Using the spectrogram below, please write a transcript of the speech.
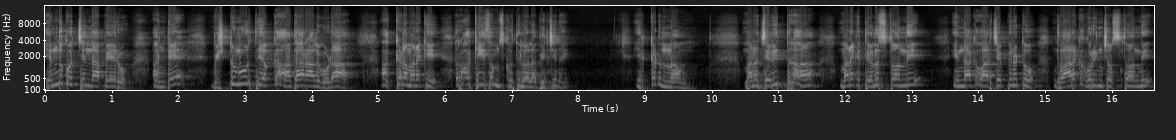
ఎందుకు వచ్చింది ఆ పేరు? అంటే విష్ణుమూర్తి యొక్క ఆధారాలు కూడా అక్కడ మనకి రాఖీ సంస్కృతిలో లభించినాయి. ఎక్కడున్నాం మన చరిత్ర మనకి తెలుస్తోంది. ఇందాక వారు చెప్పినట్టు ద్వారక గురించి వస్తోంది.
